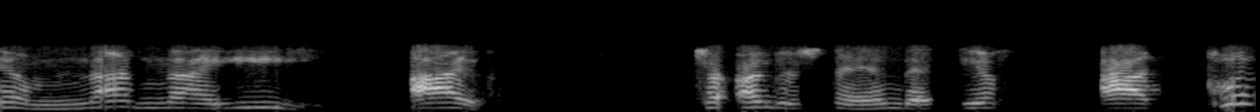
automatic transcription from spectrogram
am not naive either to understand that if I put,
